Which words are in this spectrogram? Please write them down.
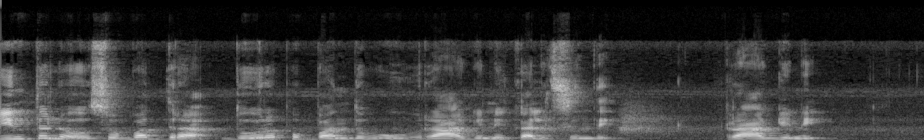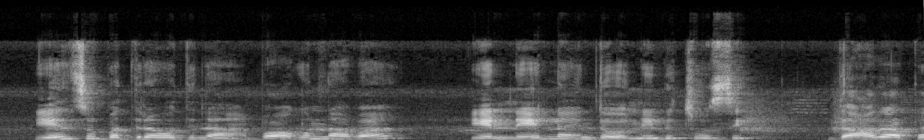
ఇంతలో సుభద్ర దూరపు బంధువు రాగిని కలిసింది. రాగిని ఏం సుభద్ర వదిన బాగున్నావా? ఎన్నేళ్ళైందో నిన్ను చూసి. దాదాపు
